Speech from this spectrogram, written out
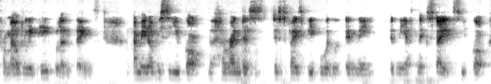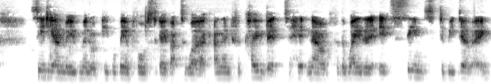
from elderly people and things. I mean, obviously you've got the horrendous displaced people in the in the ethnic states. You've got CDM movement with people being forced to go back to work, and then for COVID to hit now for the way that it seems to be doing,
